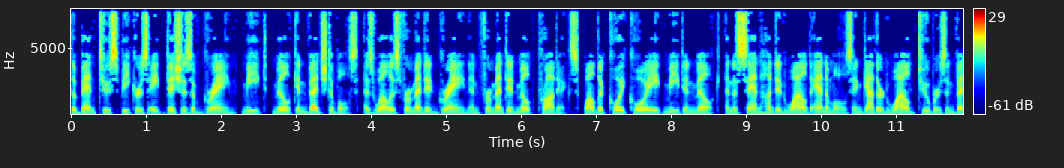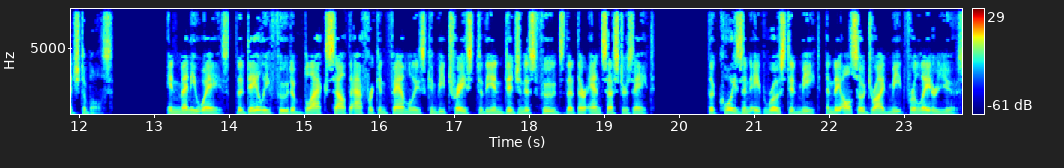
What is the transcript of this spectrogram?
The Bantu speakers ate dishes of grain, meat, milk and vegetables, as well as fermented grain and fermented milk products, while the Khoi Khoi ate meat and milk, and the San hunted wild animals and gathered wild tubers and vegetables. In many ways, the daily food of black South African families can be traced to the indigenous foods that their ancestors ate. The Khoisan ate roasted meat, and they also dried meat for later use.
